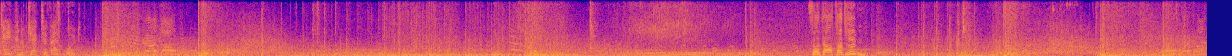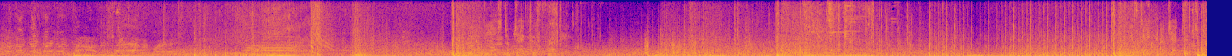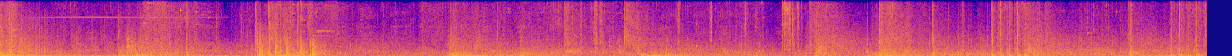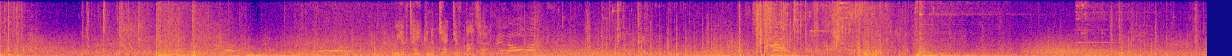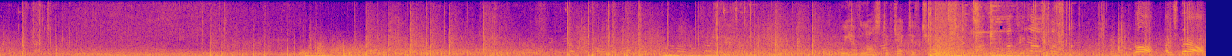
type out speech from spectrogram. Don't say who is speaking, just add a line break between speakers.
taken objective Edward.
Soldat da drüben!
We have lost objective Freddy. We have taken objective George. We have taken objective Butter. We have lost objective Charlie.
Da! Ein Speer!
